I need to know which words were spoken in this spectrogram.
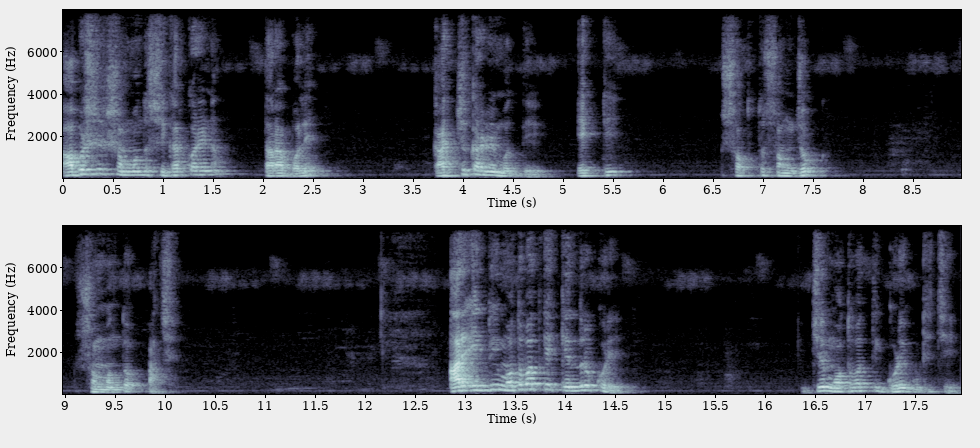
আবশ্যিক সম্বন্ধ স্বীকার করে না। তারা বলে, কার্যকারণের মধ্যে একটি শক্ত সংযোগ সম্বন্ধ আছে। আর এই দুই মতবাদকে কেন্দ্র করে যে মতবাদটি গড়ে উঠেছে,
